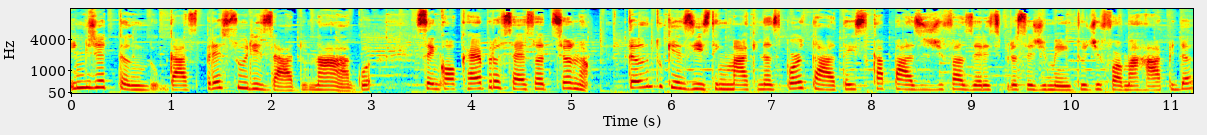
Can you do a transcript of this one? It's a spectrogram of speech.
injetando gás pressurizado na água sem qualquer processo adicional tanto que existem máquinas portáteis capazes de fazer esse procedimento de forma rápida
